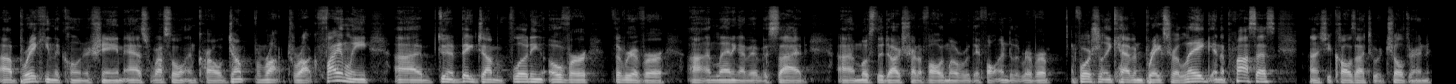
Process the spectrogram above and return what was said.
uh, breaking the clone of shame as Russell and Carl jump from rock to rock, finally uh, doing a big jump, floating over the river uh, and landing on the other side. Uh, most of the dogs try to follow them over, but they fall into the river. Unfortunately, Kevin breaks her leg in the process. Uh, she calls out to her children,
